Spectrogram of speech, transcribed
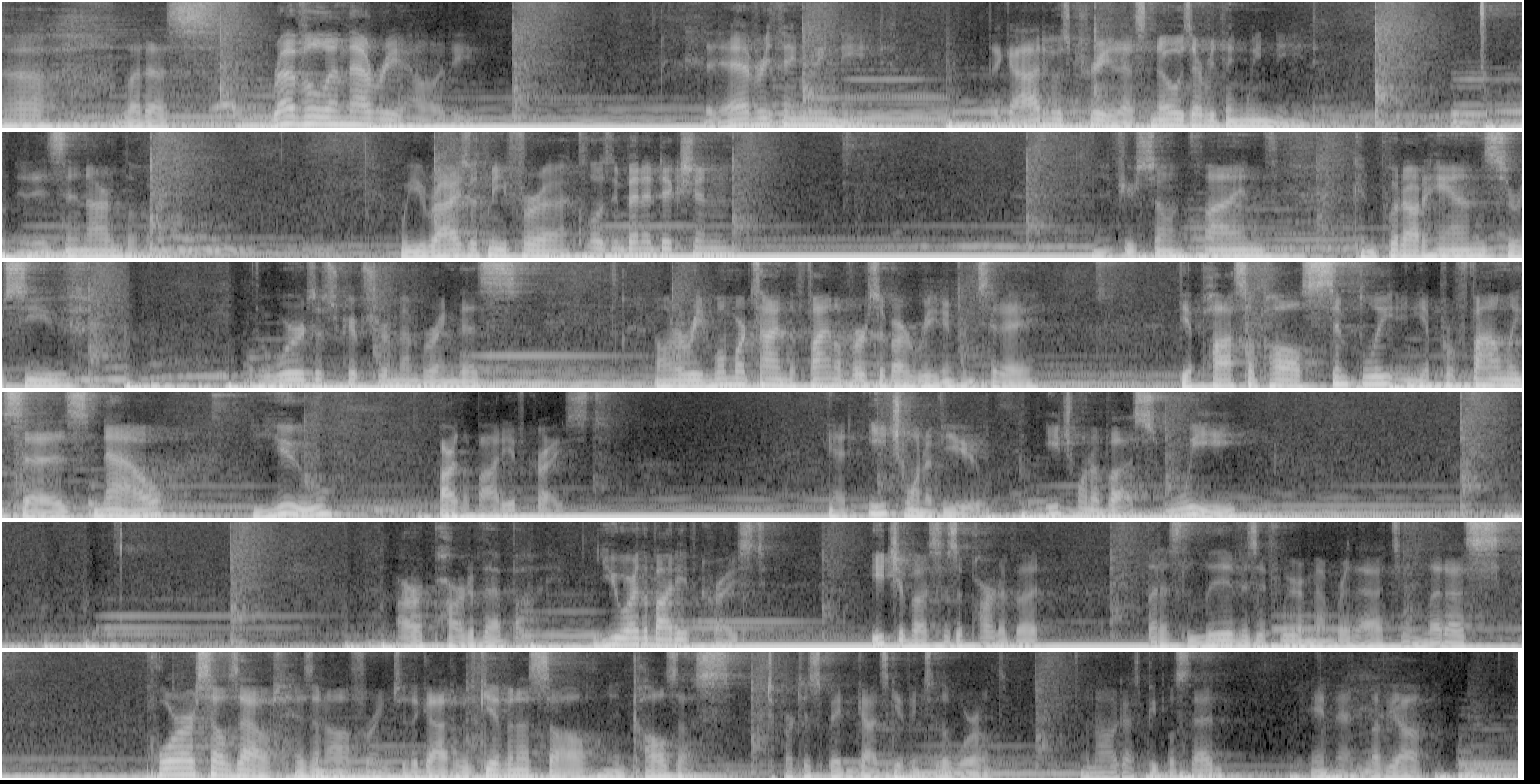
Ah, let us revel in that reality that everything we need, the God who has created us, knows everything we need. It is in our Lord. Will you rise with me for a closing benediction? And if you're so inclined, you can put out hands to receive the words of Scripture, remembering this. I want to read one more time the final verse of our reading from today. The Apostle Paul simply and yet profoundly says, Now you are the body of Christ. And each one of you, each one of us, we are a part of that body. You are the body of Christ. Each of us is a part of it. Let us live as if we remember that, and let us pour ourselves out as an offering to the God who has given us all and calls us to participate in God's giving to the world. And all God's people said, Amen. Love you all.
